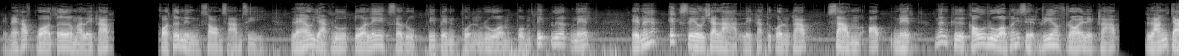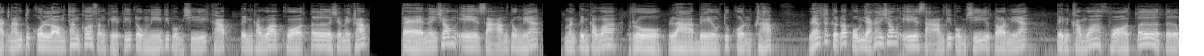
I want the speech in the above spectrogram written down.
เห็นไหมครับควอเตอร์มาเลยครับควอเตอร์หนึ่งสองสามสี่แล้วอยากดูตัวเลขสรุปที่เป็นผลรวม ผมติ๊กเลือก net เห็นไหมฮะ Excel ฉลาดเลยครับทุกคนครับ sum of net นั่นคือเขารวมให้เสร็จเรียบร้อยเลยครับ หลังจากนั้นทุกคนลองตั้งข้อสังเกตที่ตรงนี้ที่ผมชี้ครับ เป็นคำว่า quarter ใช่ไหมครับ แต่ในช่อง A3 ตรงเนี้ยมันเป็นคำว่า row label ทุกคนครับ แล้วถ้าเกิดว่าผมอยากให้ช่อง A3 ที่ผมชี้อยู่ตอนเนี้ยเป็นคำว่า quarter เติม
